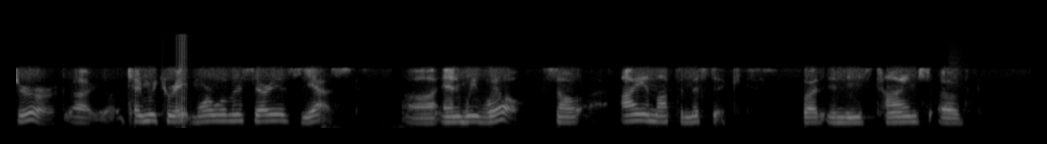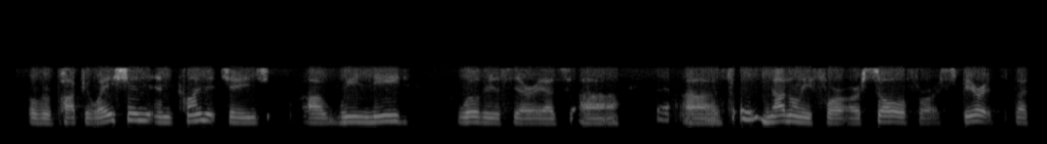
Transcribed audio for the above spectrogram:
Sure. Uh, can we create more wilderness areas? Yes. Uh, and we will. So I am optimistic. But in these times of overpopulation and climate change, uh, we need wilderness areas uh, uh, not only for our soul, for our spirits, but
